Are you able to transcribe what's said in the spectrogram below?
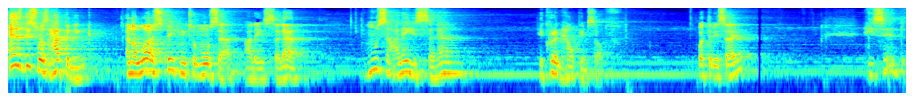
As this was happening, and Allah is speaking to Musa alayhi salam, Musa alayhi salam, he couldn't help himself. What did he say? He said,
